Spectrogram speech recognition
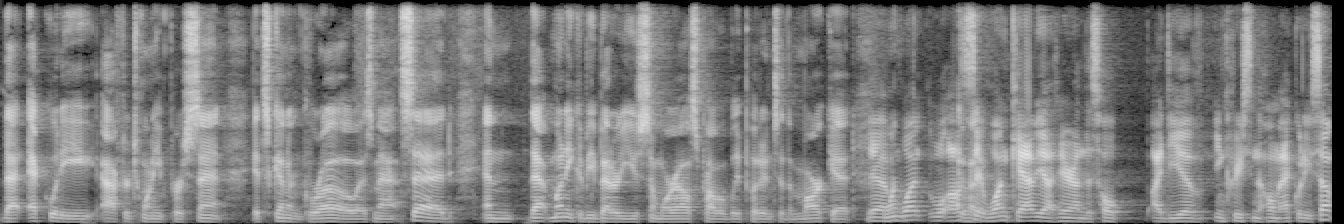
that equity after 20% it's going to grow as matt said and that money could be better used somewhere else probably put into the market. Yeah one, one well i'll say one caveat here on this whole idea of increasing the home equity. Some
